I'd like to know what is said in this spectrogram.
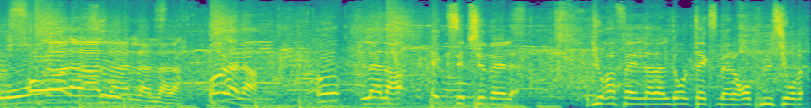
Oh là là là là là là Oh là là. Oh là là. Exceptionnel. Du Raphaël Nadal dans le texte, mais alors en plus, si on va...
